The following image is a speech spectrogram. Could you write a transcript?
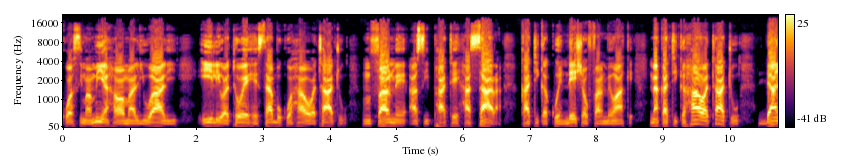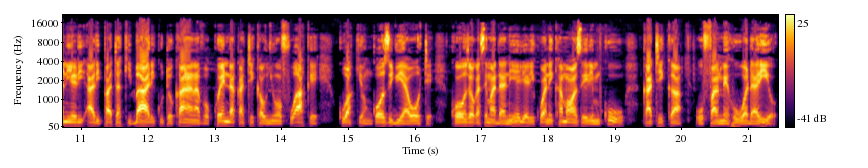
kuwasimamia hawa maliwali ili watoe hesabu kwa hawa watatu, mfalme asipate hasara katika kuendesha ufalme wake. Na katika hawa watatu Danieli alipata kibali kutokana na anavyokwenda katika unyoofu wake kuwa kiongozi juu ya wote. Kwa hiyo ukasema Danieli alikuwa ni kama waziri mkuu katika ufalme huu wa Dario,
